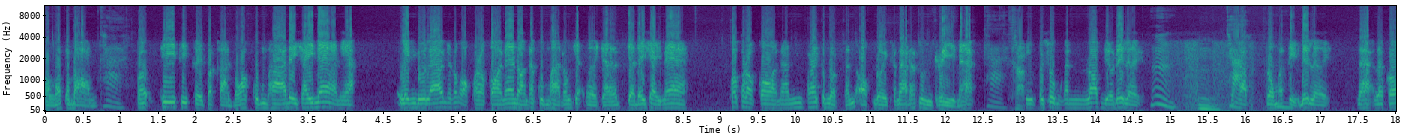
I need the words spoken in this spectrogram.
ของรัฐบาล ค่ะ เพราะที่ที่เคยประกาศบอกว่ากุมภาได้ใช้แน่เนี่ย เล็งดูแล้วเนี่ยต้องออกพรกแน่นอนถ้ากุมภาต้องจะเออจะจะได้ใช้แน่ เพราะพรกนั้นพระราชกำหนดนั้นออกโดยคณะรัฐมนตรีนะฮะค่ะ ครับคือประชุมกันรอบเดียวได้เลยอืม อืม ค่ะ นะครับลงมติได้เลยนะฮะแล้วก็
